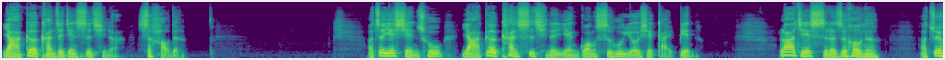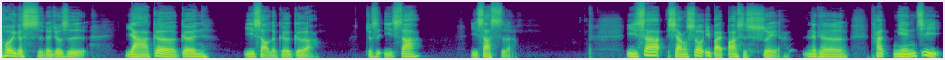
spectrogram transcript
雅各看这件事情啊是好的，啊，这也显出雅各看事情的眼光似乎有一些改变。拉杰死了之后呢，啊，最后一个死的就是雅各跟以扫的哥哥啊，就是以撒，以撒死了。以撒享受一百八十岁啊，那个他年纪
